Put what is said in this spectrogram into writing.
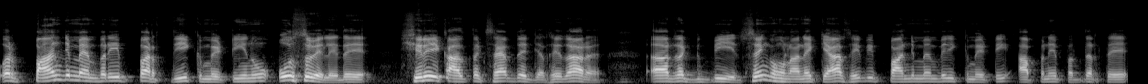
ਔਰ ਪੰਜ ਮੈਂਬਰੀ ਭਰਤੀ ਕਮੇਟੀ ਨੂੰ ਉਸ ਵੇਲੇ ਦੇ ਸ਼੍ਰੀ ਅਕਾਲ ਤਖਤ ਸਾਹਿਬ ਦੇ ਜਥੇਦਾਰ ਅ, ਰਘਬੀਰ ਸਿੰਘ ਹੋਣਾ ਨੇ ਕਿਹਾ ਸੀ ਵੀ ਪੰਜ ਮੈਂਬਰੀ ਕਮੇਟੀ ਆਪਣੇ ਪੱਧਰ ਤੇ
